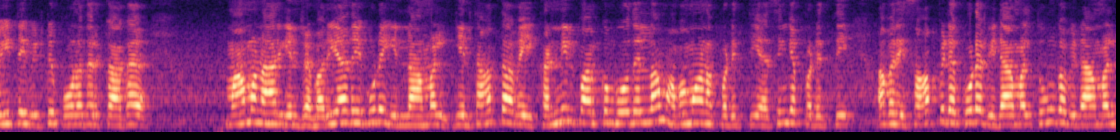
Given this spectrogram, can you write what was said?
வீட்டை விட்டு போனதற்காக மாமனார் என்ற மரியாதை கூட இல்லாமல் என் தாத்தாவை கண்ணில் பார்க்கும் போதெல்லாம் அவமானப்படுத்தி அசிங்கப்படுத்தி அவரை சாப்பிடக்கூட விடாமல் தூங்க விடாமல்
